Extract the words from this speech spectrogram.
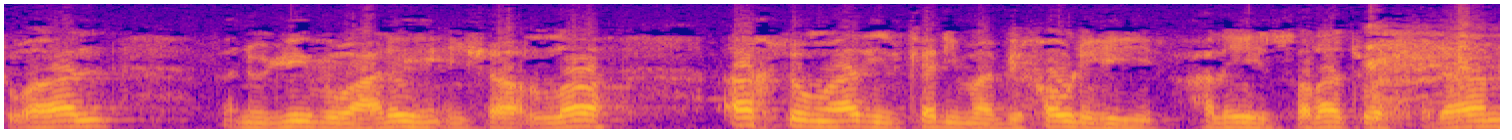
سؤال فنجيب عليه إن شاء الله. أختم هذه الكلمة بقوله عليه الصلاة والسلام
